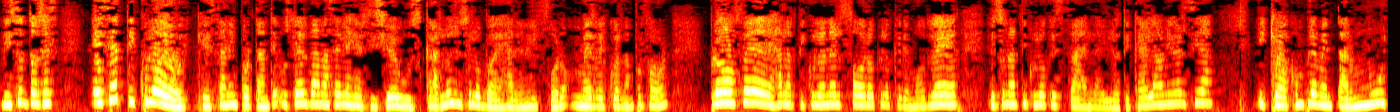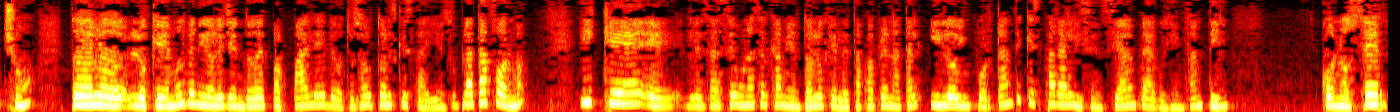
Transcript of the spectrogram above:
Listo, entonces, ese artículo de hoy, que es tan importante, ustedes van a hacer el ejercicio de buscarlo, yo se lo voy a dejar en el foro, me recuerdan por favor, profe, deja el artículo en el foro que lo queremos leer, es un artículo que está en la biblioteca de la universidad y que va a complementar mucho todo lo, que hemos venido leyendo de Papaya y de otros autores que está ahí en su plataforma y que eh, les hace un acercamiento a lo que es la etapa prenatal y lo importante que es para el licenciado en pedagogía infantil conocer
